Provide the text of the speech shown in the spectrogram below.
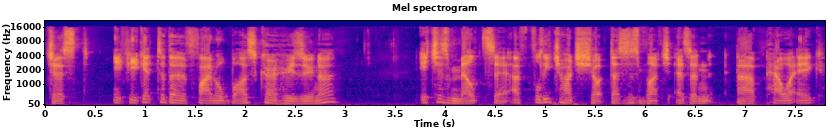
just if you get to the final boss, Cohozuna, it just melts it. A fully charged shot does as much as an uh, power egg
